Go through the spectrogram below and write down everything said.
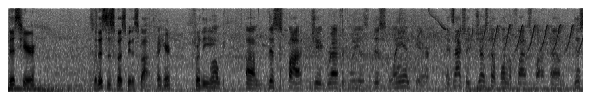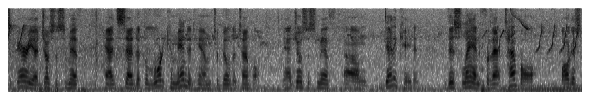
this here. So this is supposed to be the spot right here for the Well, um, this spot geographically is this land here. It's actually just up on the flat spot. Um, this area, Joseph Smith had said that the Lord commanded him to build a temple. And Joseph Smith um, dedicated this land for that temple August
